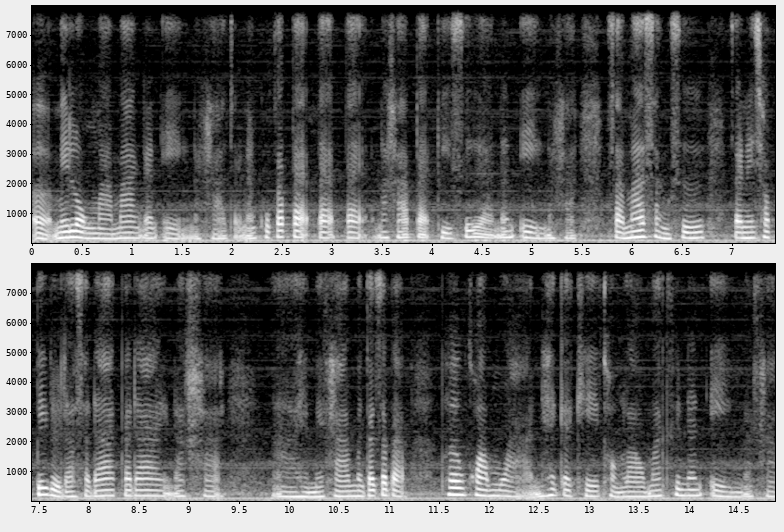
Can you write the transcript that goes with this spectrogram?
เออไม่ลงมามากนั่นเองนะคะ จากนั้นครูก็แปะแปะแปะนะคะ แปะผีเสื้อนั่นเองนะคะ สามารถสั่งซื้อจากในช้อปปี้หรือ Lazada ก็ได้นะคะเห็นไหมคะ มันก็จะแบบเพิ่มความหวานให้กับเค้กของเรามากขึ้นนั่นเองนะคะ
